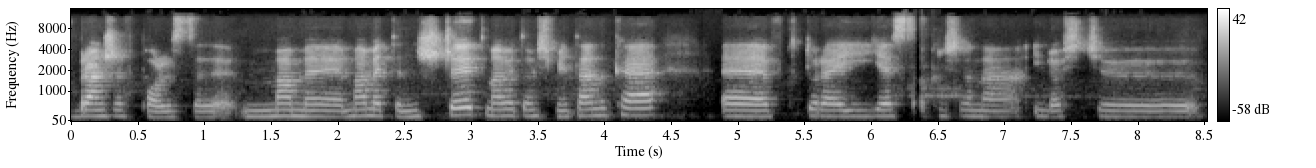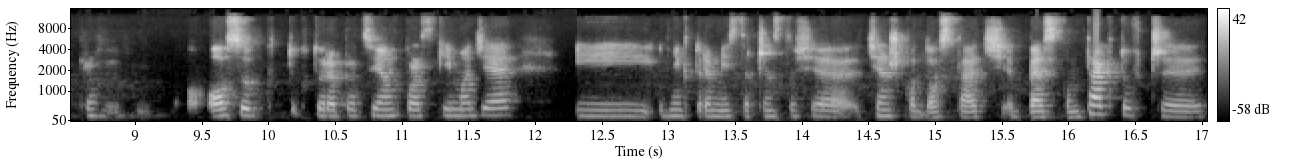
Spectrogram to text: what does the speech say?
w branży w Polsce. Mamy, mamy ten szczyt, mamy tą śmietankę, e, w której jest określona ilość y, osób, które pracują w polskiej modzie i w niektóre miejsca często się ciężko dostać bez kontaktów czy,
